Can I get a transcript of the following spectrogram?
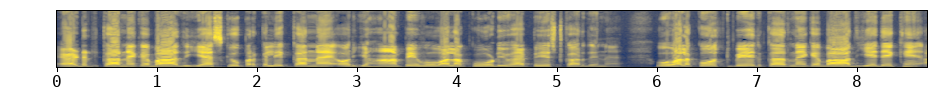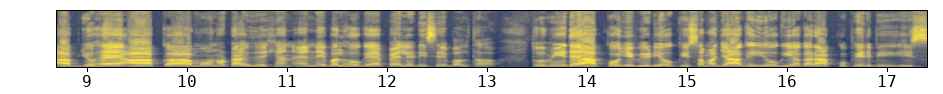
एडिट करने के बाद यस के ऊपर क्लिक करना है और यहाँ पे वो वाला कोड जो है पेस्ट कर देना है। वो वाला कोस्ट पेज करने के बाद ये देखें, अब जो है आपका मोनोटाइजेशन एनेबल हो गया, पहले डिसेबल था। तो उम्मीद है आपको ये वीडियो की समझ आ गई होगी। अगर आपको फिर भी इस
